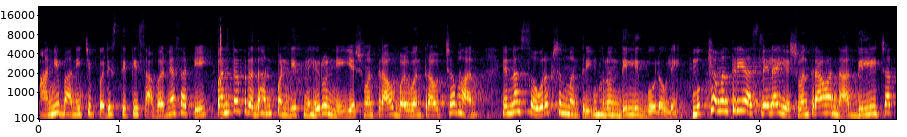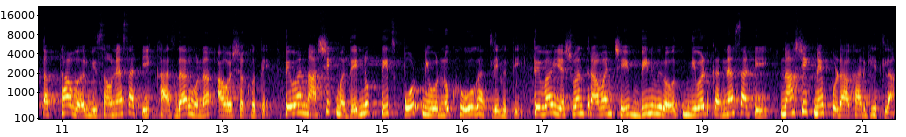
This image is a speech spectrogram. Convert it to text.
आणीबाणीची परिस्थिती सावरण्यासाठी पंतप्रधान पंडित नेहरूंनी यशवंतराव बळवंतराव चव्हाण यांना संरक्षण मंत्री म्हणून दिल्लीत बोलवले. मुख्यमंत्री असलेल्या यशवंतरावांना दिल्लीच्या तख्तावर विसवण्यासाठी खासदार होणं आवश्यक होते. तेव्हा नाशिकमध्ये नुकतीच पोटनिवडणूक होऊ घातली होती. तेव्हा यशवंतरावांची बिनविरोध निवड करण्यासाठी नाशिकने पुढाकार घेतला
